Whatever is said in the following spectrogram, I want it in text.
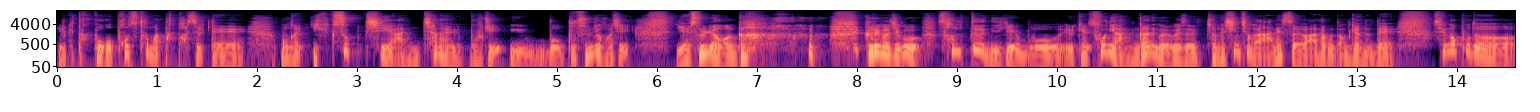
이렇게 딱 보고 포스터만 딱 봤을 때 뭔가 익숙치 않잖아요. 이게 뭐지? 이게 뭐 무슨 영화지? 예술 영화인가? 그래가지고 선뜻 이게 뭐 이렇게 손이 안 가는 거예요. 그래서 저는 신청을 안 했어요. 안 하고 넘겼는데 생각보다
